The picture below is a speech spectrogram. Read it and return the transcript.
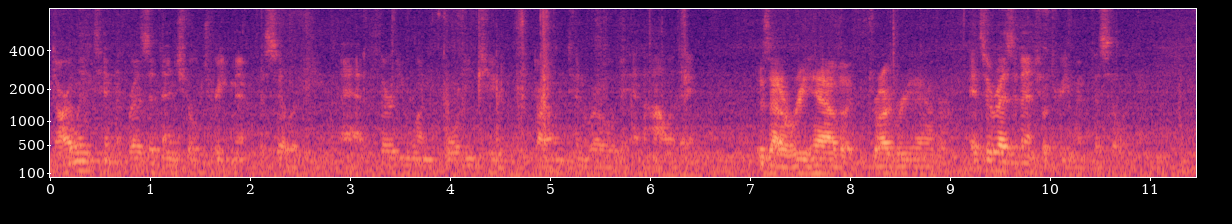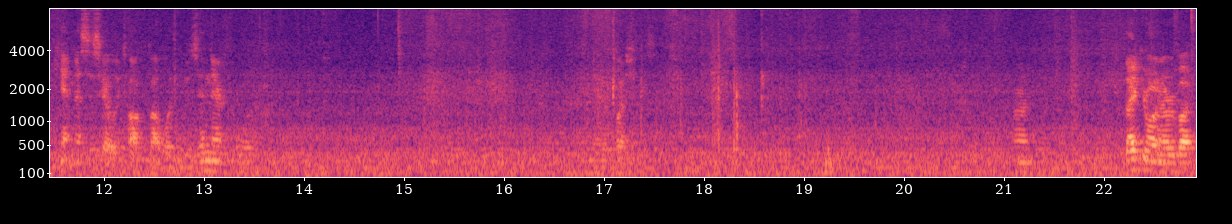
Darlington Residential Treatment Facility at 3142 Darlington Road in Holiday. Is that a rehab, a drug rehab, or? It's a residential treatment facility. Can't necessarily talk about what he was in there for. Any other questions? All right. Thank you, on everybody.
